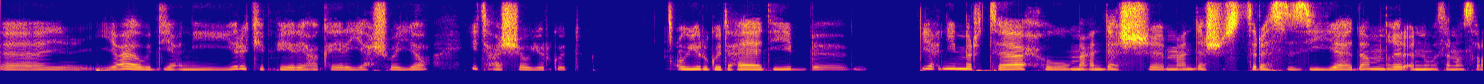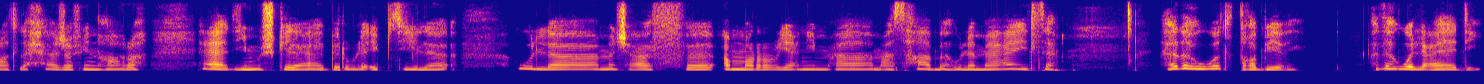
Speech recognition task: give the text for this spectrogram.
آه، يعاود يعني يركبيري هكا يريح شوية يتعشى ويرقد. ويرقد عادي يعني مرتاح وما عندهش ما عندهش ستريس زيادة من غير إنه مثلا صارت له حاجة في نهاره. عادي مشكل عابر ولا ابتلاء ولا مش عارف أمر يعني مع مع أصحابه ولا مع عائلته. هذا هو الطبيعي. هذا هو العادي.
